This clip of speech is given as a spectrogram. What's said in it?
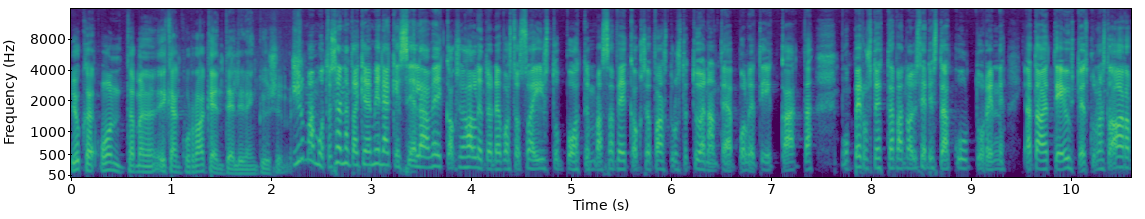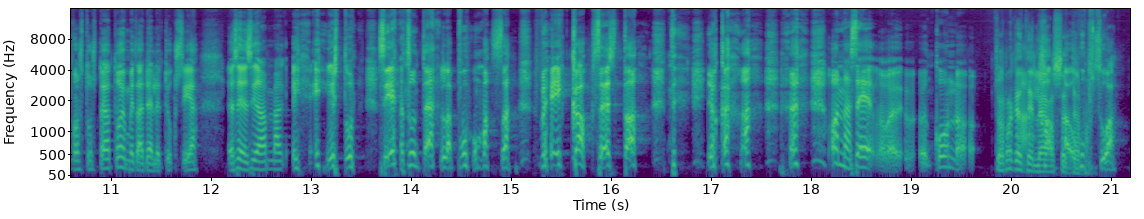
joka on tämmöinen ikään kuin rakenteellinen kysymys. Ilman muuta. Sen takia minäkin siellä Veikkauksen hallintoneuvostossa istun pohtimassa Veikkauksen vastuullista työnantajapolitiikkaa, että mun perustehtävänä olisi edistää kulttuurin ja taiteen yhteiskunnasta arvostusta ja toimintaedellytyksiä. Ja sen sijaan mä istun siellä sun täällä puhumassa Veikkauksesta, joka onhan se kun Tuo rakenteellinen asetelma. Hupsua.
